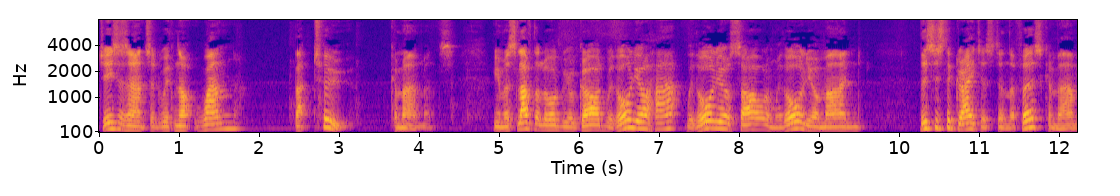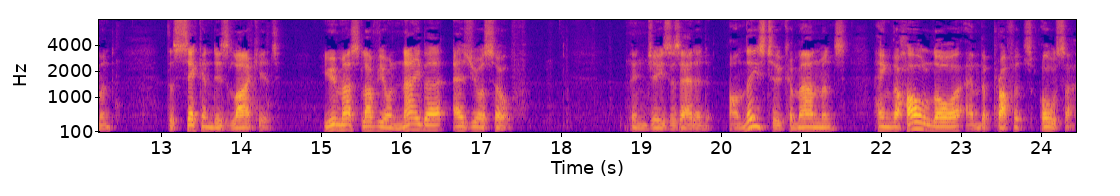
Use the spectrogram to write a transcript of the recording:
Jesus answered with not one, but two commandments. You must love the Lord your God with all your heart, with all your soul, and with all your mind. This is the greatest and the first commandment. The second is like it. You must love your neighbour as yourself. Then Jesus added, On these two commandments hang the whole law and the prophets also.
